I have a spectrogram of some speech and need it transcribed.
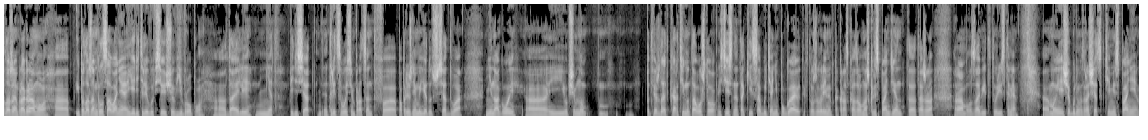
Продолжаем программу а, и продолжаем голосование. Едете ли вы все еще в Европу? А, да или нет? 50, 38% э, по-прежнему едут, 62% не ногой. А, и, в общем, ну, подтверждает картину того, что, естественно, такие события, они пугают, и в то же время, как рассказывал наш корреспондент, э, та же Рамбла забита туристами. Мы еще будем возвращаться к теме Испании.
